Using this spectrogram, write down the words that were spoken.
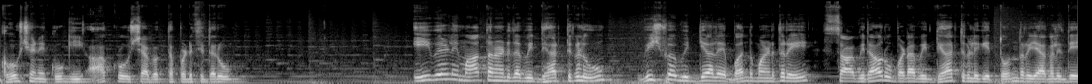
ಘೋಷಣೆ ಕೂಗಿ ಆಕ್ರೋಶ ವ್ಯಕ್ತಪಡಿಸಿದರು. ಈ ವೇಳೆ ಮಾತನಾಡಿದ ವಿದ್ಯಾರ್ಥಿಗಳು, ವಿಶ್ವವಿದ್ಯಾಲಯ ಬಂದ್ ಮಾಡಿದರೆ ಸಾವಿರಾರು ಬಡ ವಿದ್ಯಾರ್ಥಿಗಳಿಗೆ ತೊಂದರೆಯಾಗಲಿದೆ.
